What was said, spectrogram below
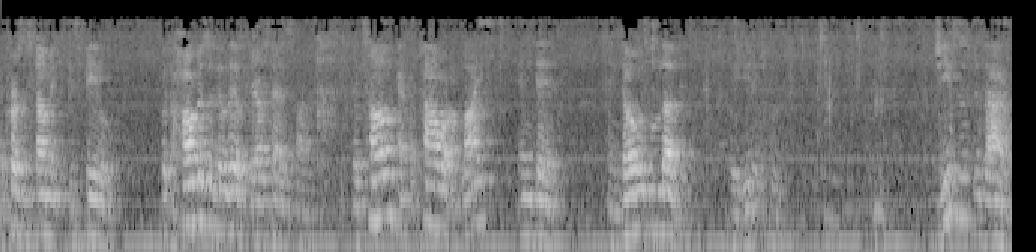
a person's stomach is filled. With the harvest of the lips, they are satisfied. The tongue has the power of life and death, and those who love it will eat its fruit. Jesus desires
